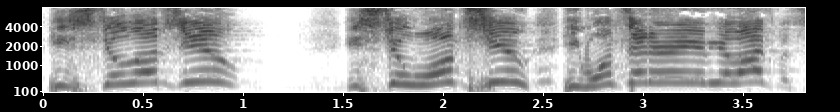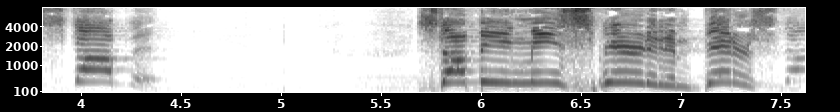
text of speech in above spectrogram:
He still loves you. He still wants you. He wants that area of your life, but stop it. Stop being mean spirited and bitter. Stop.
